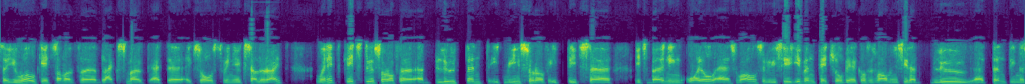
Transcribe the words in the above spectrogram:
So you will get some of uh, black smoke at the exhaust when you accelerate when it gets to sort of a, a blue tint, it means sort of it, it's uh, it's burning oil as well. So you see even petrol vehicles as well. When you see that blue uh, tint in the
